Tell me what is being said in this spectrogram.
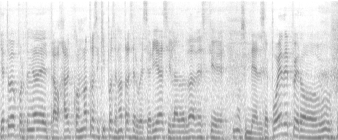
yo tuve oportunidad de trabajar con otros equipos en otras cervecerías y la verdad es que se puede, pero uf.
